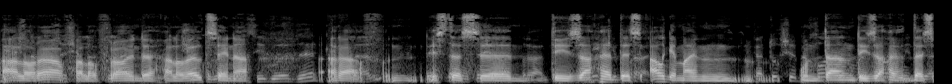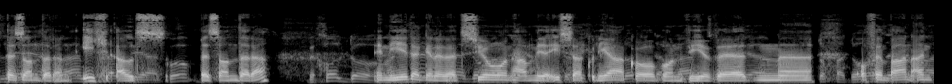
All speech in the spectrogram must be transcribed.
Hallo Raf, hallo Freunde, hallo Weltzehner. Raf, ist das äh, die Sache des Allgemeinen und dann die Sache des Besonderen? Ich als Besonderer, in jeder Generation haben wir Isaac und Jakob und wir werden äh, offenbaren ein,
